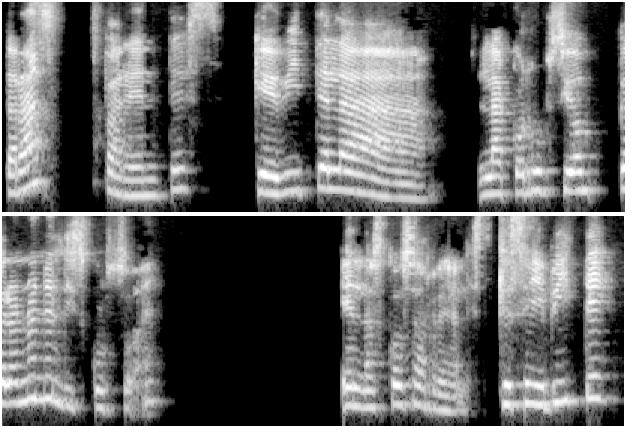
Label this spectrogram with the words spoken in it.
transparentes, que evite la, la corrupción, pero no en el discurso, ¿eh? en las cosas reales, que se evite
